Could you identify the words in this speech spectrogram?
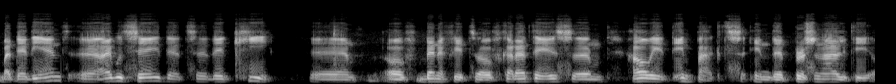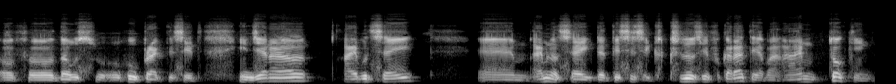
But at the end, I would say that the key uh, of benefit of karate is um, how it impacts in the personality of uh, those who, practice it. In general, I would say, um, I'm not saying that this is exclusive for karate, but I'm talking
